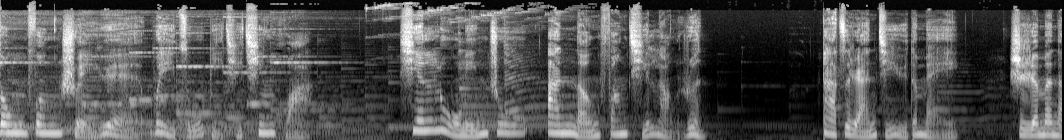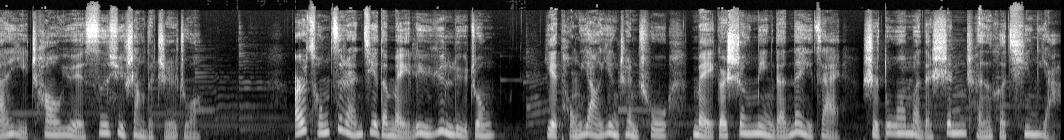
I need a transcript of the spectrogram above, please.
松风水月未足比其清华，仙露明珠安能方其朗润？大自然给予的美，使人们难以超越思绪上的执着，而从自然界的美丽韵律中，也同样映衬出每个生命的内在是多么的深沉和清雅。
